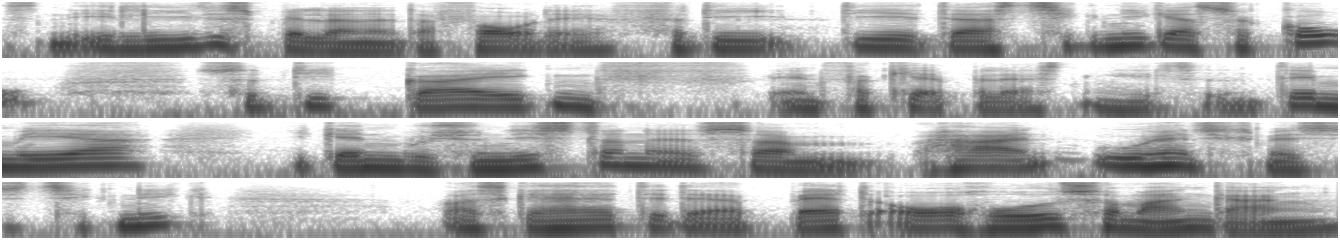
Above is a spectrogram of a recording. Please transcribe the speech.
sådan elitespillerne, der får det, fordi de, deres teknik er så god, så de gør ikke en, en forkert belastning hele tiden. Det er mere igen motionisterne, som har en uhensigtsmæssig teknik, og skal have det der bat over hovedet så mange gange,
